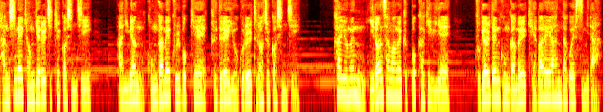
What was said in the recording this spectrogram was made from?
당신의 경계를 지킬 것인지 아니면 공감에 굴복해 그들의 요구를 들어줄 것인지 칼융은 이런 상황을 극복하기 위해 구별된 공감을 개발해야 한다고 했습니다.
